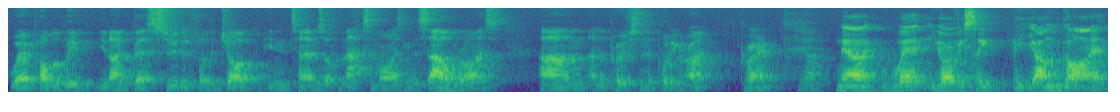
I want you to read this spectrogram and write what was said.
we're probably, you know, best suited for the job in terms of maximising the sale price. Um, and the proof's in the pudding, right? Great. Yeah. Now, when you're obviously a young guy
